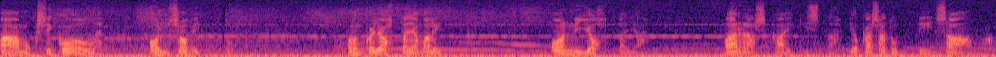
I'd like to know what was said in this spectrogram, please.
Aamuksi koolle on sovittu. Onko johtaja valittu? On johtaja. Paras kaikista, joka satuttiin saamaan.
